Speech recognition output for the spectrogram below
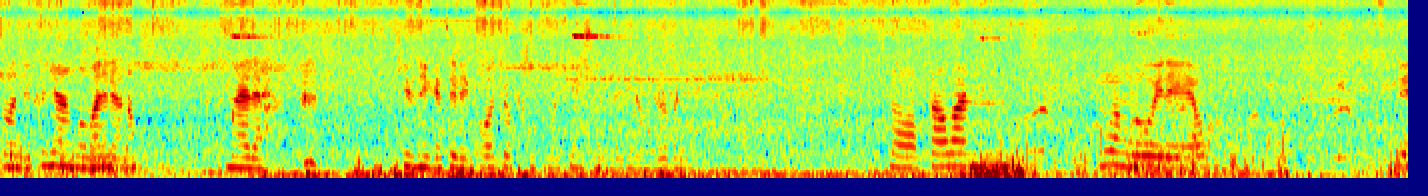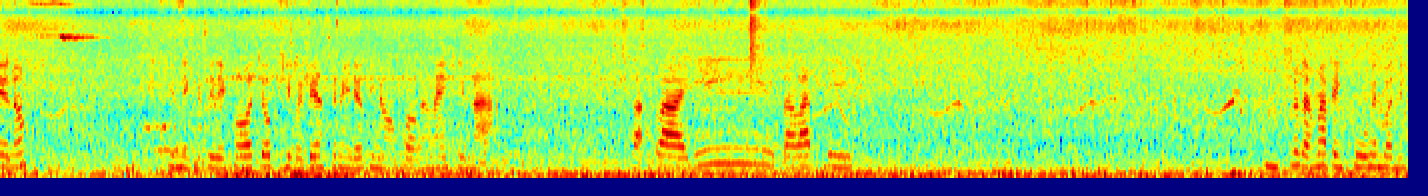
ส่วนนี้คือยางมาไว้แล้วเนาะเมื่อยเลยคลิปนี้ก็สิได้ขอจบคลิปไว้เพียงเท่านี้เลยพี่น้องเด้องวันนี้ดอกตะวันร่วงโรยแล้วโอเคเนาะ คลิปนี้ก็สิได้ขอจบคลิปไว้เพียงเท่านี้เด้อพี่น้องพอกันในคลิปหน้าสบายดีสวัสดีอืมก็สามาเป็นครูให้บนนี้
